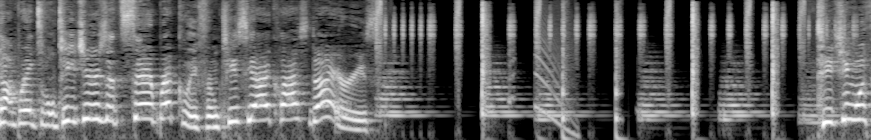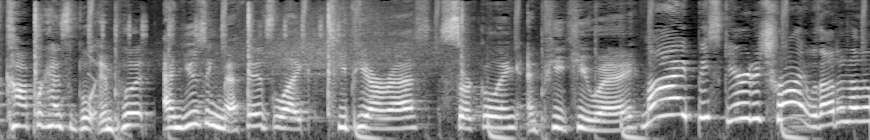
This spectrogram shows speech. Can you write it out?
comprehensible teachers, it's Sarah Breckley from TCI Class Diaries. Teaching with comprehensible input and using methods like TPRS, circling, and PQA might be scary to try without another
